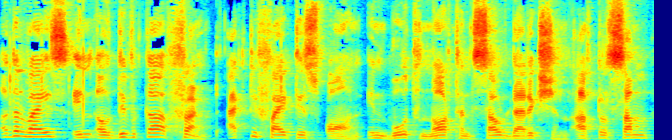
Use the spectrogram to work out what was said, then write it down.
Otherwise, in Avdiivka front, active fight is on in both north and south direction after some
